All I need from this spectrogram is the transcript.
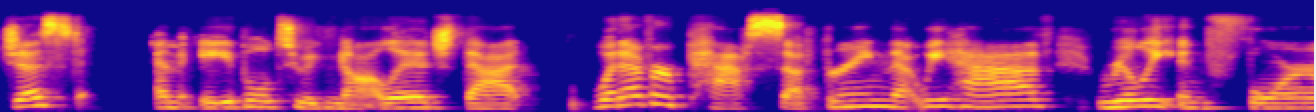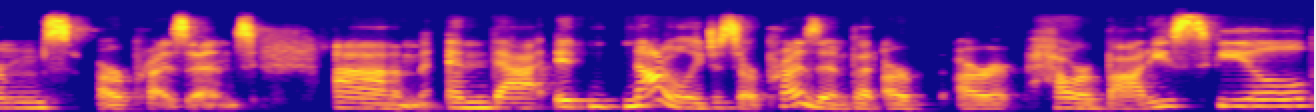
just am able to acknowledge that whatever past suffering that we have really informs our present. Um, and that it not only just our present but our our how our bodies feel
